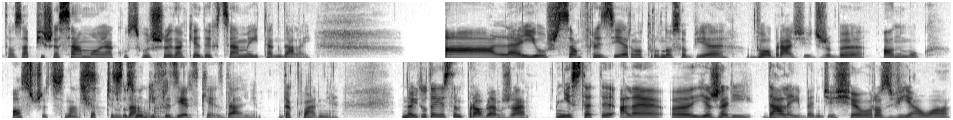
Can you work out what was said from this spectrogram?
to zapisze samo, jak usłyszy, na kiedy chcemy i tak dalej. Ale już sam fryzjer, no trudno sobie wyobrazić, żeby on mógł ostrzyc nas. Świadczyć usługi fryzjerskie zdalnie. Dokładnie. No i tutaj jest ten problem, że niestety, ale e, jeżeli dalej będzie się rozwijała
